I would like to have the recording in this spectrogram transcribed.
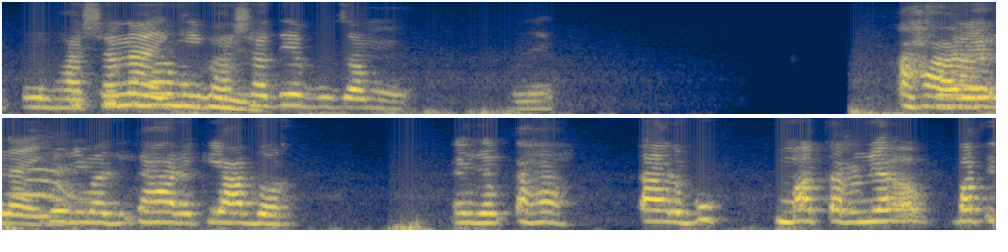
কোনো ভাষা নাই কি ভাষা দিয়ে বুঝামু? মানে কাহারে নাই। পরিবাদি কাহারে কি আদর? এই যে আর বুক মাথার নিয়ে বাতি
